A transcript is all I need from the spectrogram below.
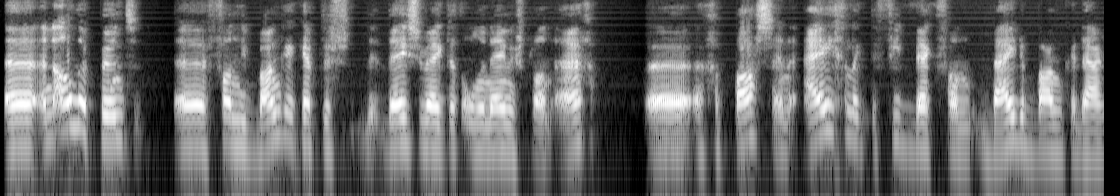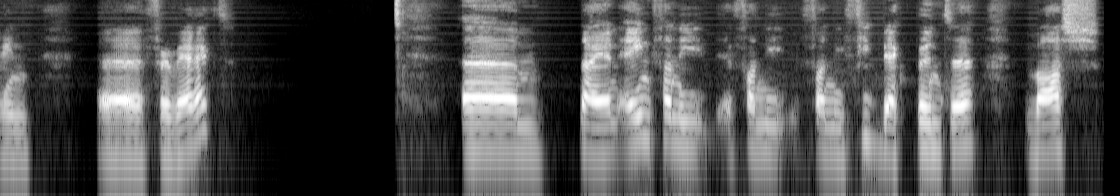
een ander punt uh, van die bank. Ik heb dus deze week dat ondernemingsplan aangepast en eigenlijk de feedback van beide banken daarin uh, verwerkt. Um, nou ja, en een van die, van die, van die feedbackpunten was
